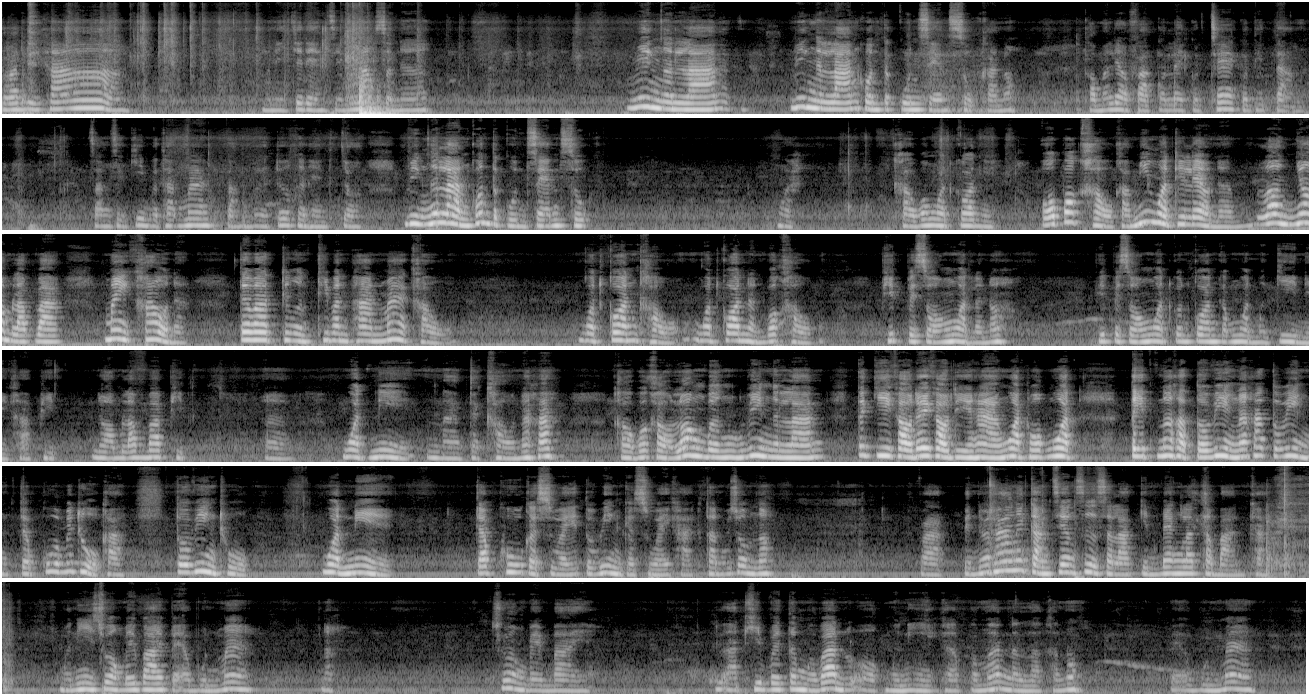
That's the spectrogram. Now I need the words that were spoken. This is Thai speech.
สวัสดีค่ะวันนี้เจแดงจะมานำเสนอ วิ่งเงินล้าน วิ่งเงินล้านคนตระกูลแสนสุขค่ะเนาะเขามาแล้วฝากกดไลค์กดแชร์กดติดตามสั่งสิกิมกระทักมาตามเบอร์เดอร์เคินแฮนจอ วิ่งเงินล้านคนตระกูลแสนสุขว้าเขาว่างวดก่อนนี่โอ้พวกเขาค่ะมีงวดที่แล้วนะร่อนย่อมรับว่าไม่เข้านะ แต่ว่าที่ที่มันผ่านมาเขางวดก้อนเขางวดก้อนนั่นว่าเขาผิดไปสองงวดแล้วเนาะผิดไปสองงวดก้อนๆกับงวดเมื่อกี้นี่ค่ะผิดยอมรับว่าผิดงวดนี้น่าจะเขานะคะ เขาเพราะเขาล่องเบิงวิ่งเงินล้านตะกี้เขาได้เขาดีหางวดหกงวด ติดเนะค่ะตัววิ่งนะคะ ตัววิ่งจับคู่ไม่ถูกค่ะ ตัววิ่งถูกงวดนี้ จับคู่กับสวยตัววิ่งกับสวยค่ะท่านผู้ชมเนาะฝากเป็นแนวทางในการเสี่ยงซื้อสลากกินแบ่งรัฐบาลค่ะมื่อนี้ช่วงบ่ายๆไปเอาบุญมากนะช่วงบ่ายๆหรืออัดคลิปไว้ตั้งเมื่อวานออกมื่อนี้ครับประมาณนั้นล่ะค่ะเนาะไปเอาบุญมาก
